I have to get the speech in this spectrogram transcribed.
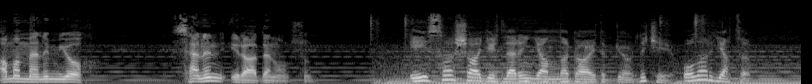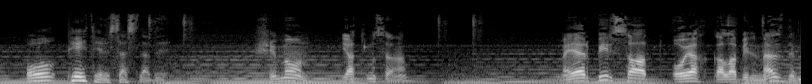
Amma mənim yox, sənin iradən olsun. İsa şagirdlərin yanına qayıdıb gördü ki, onlar yatıb. O, Peteri səslədi. Şimon, yatmısan? Məyər bir saat oyaq qala bilməzdin?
